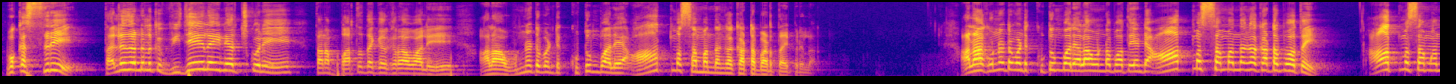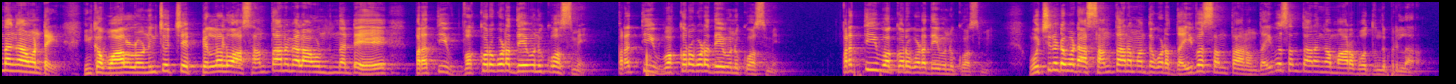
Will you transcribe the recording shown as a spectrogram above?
ఒక స్త్రీ తల్లిదండ్రులకు విధేయులై నేర్చుకొని తన భర్త దగ్గరకు రావాలి. అలా ఉన్నటువంటి కుటుంబాలే ఆత్మ సంబంధంగా కట్టబడతాయి పిల్లలు. అలా ఉన్నటువంటి కుటుంబాలు ఎలా ఉండబోతాయి అంటే ఆత్మ సంబంధంగా కట్టబోతాయి. ఆత్మ సంబంధంగా ఉంటాయి. ఇంకా వాళ్ళలో నుంచి వచ్చే పిల్లలు ఆ సంతానం ఎలా ఉంటుందంటే ప్రతి ఒక్కరు కూడా దేవుని కోసమే. ప్రతి ఒక్కరు కూడా దేవుని కోసమే. ప్రతి ఒక్కరు కూడా దేవుని కోసమే. వచ్చినటువంటి ఆ సంతానం అంతా కూడా దైవ సంతానం దైవ సంతానంగా మారబోతుంది పిల్లలు.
